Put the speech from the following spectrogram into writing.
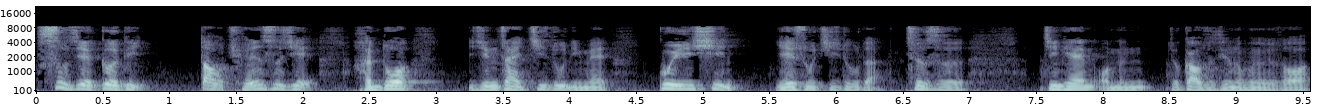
世界各地到全世界，很多已经在基督里面归信耶稣基督的。这是今天我们就告诉听众朋友说，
